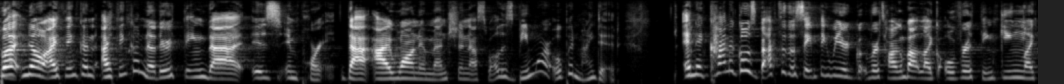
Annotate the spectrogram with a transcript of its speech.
but no, I think an, I think another thing that is important that I want to mention as well is be more open minded. And it kind of goes back to the same thing we were, we're talking about, like overthinking. Like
